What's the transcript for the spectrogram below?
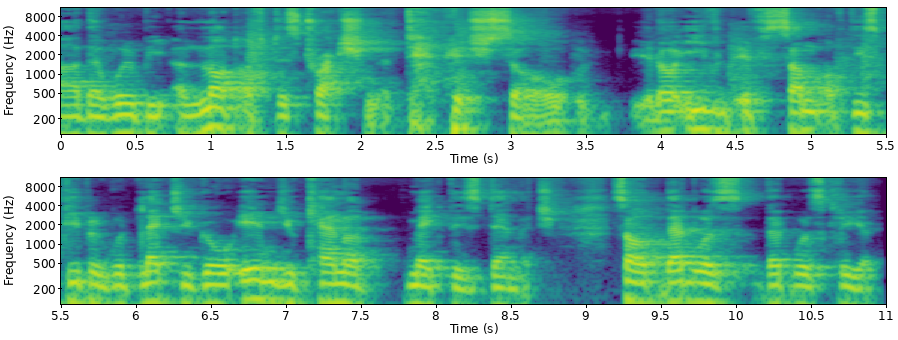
uh, there will be a lot of destruction and damage. So, you know, even if some of these people would let you go in, you cannot make this damage. So that was that was clear.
